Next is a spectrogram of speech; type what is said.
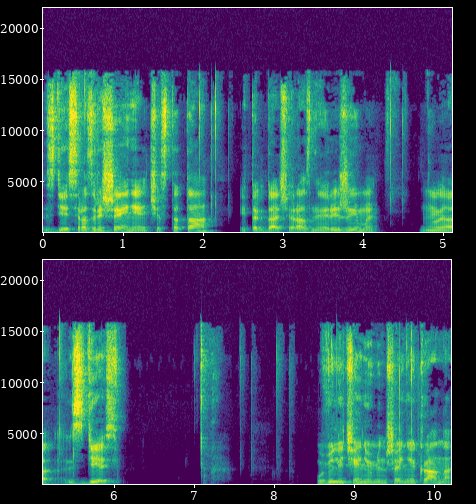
здесь разрешение, частота и так дальше, разные режимы. Э, здесь увеличение, уменьшение экрана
